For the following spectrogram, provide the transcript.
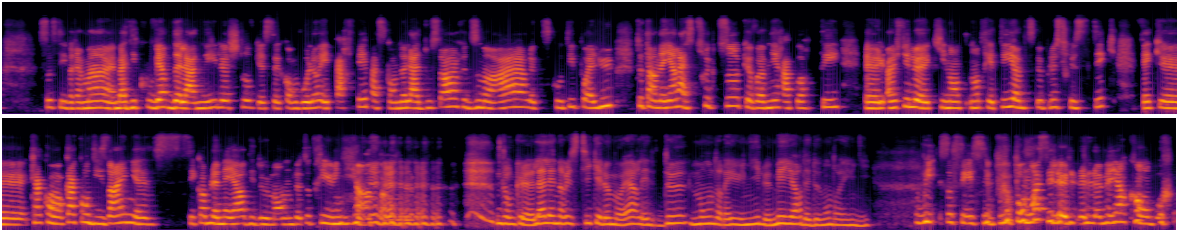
Ça, c'est vraiment euh, ma découverte de l'année. Je trouve que ce combo-là est parfait parce qu'on a la douceur du mohair, le petit côté poilu, tout en ayant la structure que va venir apporter euh, un fil euh, qui est non, traité, un petit peu plus rustique. Fait que quand on, quand on design, c'est comme le meilleur des deux mondes, tout réuni ensemble. Donc, la laine rustique et le mohair, les deux mondes réunis, le meilleur des deux mondes réunis. Oui, ça, c'est, pour moi, c'est le, meilleur combo.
